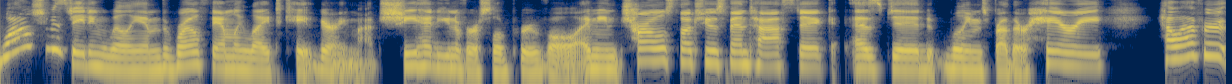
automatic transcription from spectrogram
While she was dating William, the royal family liked Kate very much. She had universal approval. I mean, Charles thought she was fantastic, as did William's brother Harry. However,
